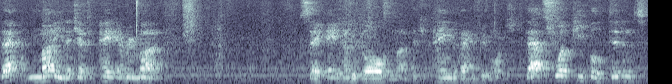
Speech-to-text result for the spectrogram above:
That money that you have to pay every month, say $800 a month that you're paying the bank for your mortgage, that's what people didn't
